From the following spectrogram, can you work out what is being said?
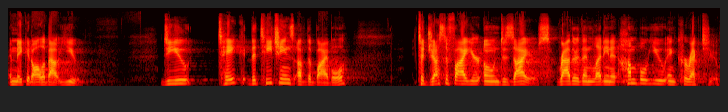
and make it all about you? Do you take the teachings of the Bible to justify your own desires rather than letting it humble you and correct you?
